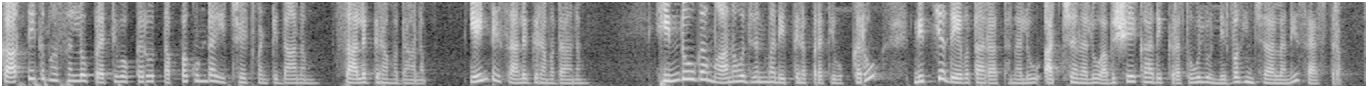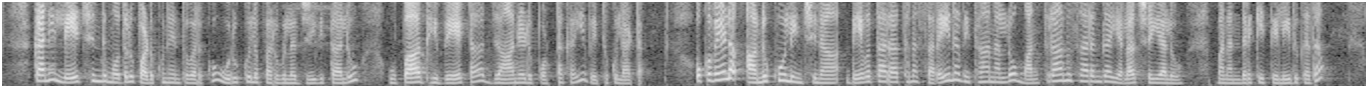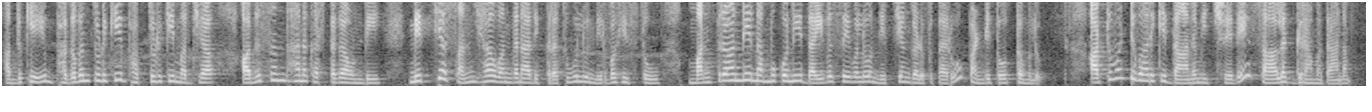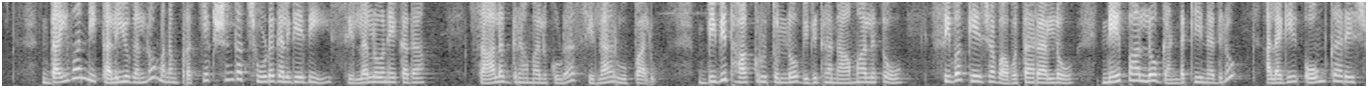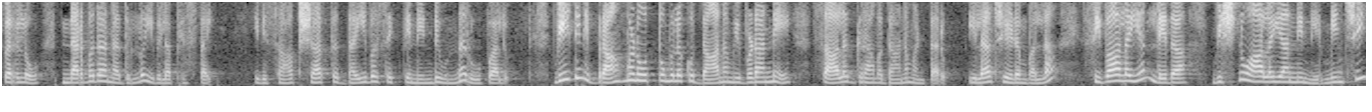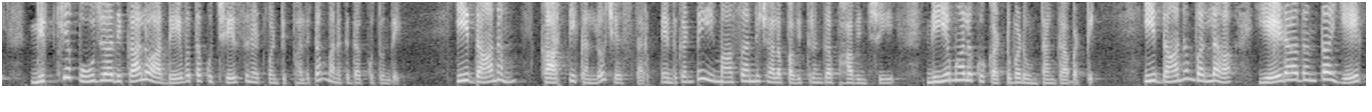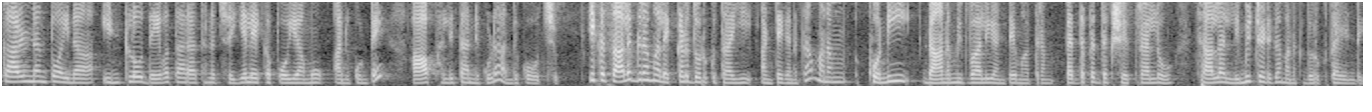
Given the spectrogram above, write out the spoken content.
కార్తీక మాసంలో ప్రతి ఒక్కరూ తప్పకుండా ఇచ్చేటువంటి దానం శాలగ్రామ దానం. ఏంటి శాలగ్రామ దానం? హిందూగా మానవ జన్మనెత్తిన ప్రతి ఒక్కరూ నిత్య దేవతారాధనలు అర్చనలు అభిషేకాది క్రతువులు నిర్వహించాలని శాస్త్రం. కానీ లేచింది మొదలు పడుకునేంత వరకు ఉరుకుల పరుగుల జీవితాలు ఉపాధి వేట జానెడు పొట్టకై వెతుకులాట. ఒకవేళ అనుకూలించిన దేవతారాధన సరైన విధానంలో మంత్రానుసారంగా ఎలా చేయాలో మనందరికీ తెలియదు కదా? అందుకే భగవంతుడికి భక్తుడికి మధ్య అనుసంధానకర్తగా ఉండి నిత్య సంధ్యావందనాది క్రతువులు నిర్వహిస్తూ మంత్రాన్నే నమ్ముకొని దైవసేవలో నిత్యం గడుపుతారు పండితోత్తములు. అటువంటి వారికి దానమిచ్చేదే సాలగ్రామ దానం. దైవాన్ని కలియుగంలో మనం ప్రత్యక్షంగా చూడగలిగేది శిలలోనే కదా. సాలగ్రామాలు కూడా శిలారూపాలు. వివిధాకృతుల్లో వివిధ నామాలతో శివకేశవ అవతారాల్లో నేపాల్లో గండకీ నదిలో అలాగే ఓంకారేశ్వరలో నర్మదా నదుల్లో ఇవి లభిస్తాయి. ఇవి సాక్షాత్ దైవశక్తి నిండి ఉన్న రూపాలు. వీటిని బ్రాహ్మణోత్తములకు దానం ఇవ్వడాన్నే సాలగ్రామ దానం అంటారు. ఇలా చేయడం వల్ల శివాలయం లేదా విష్ణు ఆలయాన్ని నిర్మించి నిత్య పూజాదికాలు ఆ దేవతకు చేసినటువంటి ఫలితం మనకు దక్కుతుంది. ఈ దానం కార్తీకంలో చేస్తారు. ఎందుకంటే ఈ మాసాన్ని చాలా పవిత్రంగా భావించి నియమాలకు కట్టుబడి ఉంటాం కాబట్టి. ఈ దానం వల్ల ఏడాదంతా ఏ కారణంతో అయినా ఇంట్లో దేవతారాధన చెయ్యలేకపోయాము అనుకుంటే ఆ ఫలితాన్ని కూడా అందుకోవచ్చు. ఇక సాలగ్రామాలు ఎక్కడ దొరుకుతాయి అంటే గనక మనం కొని దానం ఇవ్వాలి అంటే మాత్రం పెద్ద పెద్ద క్షేత్రాల్లో చాలా లిమిటెడ్గా మనకు దొరుకుతాయండి.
